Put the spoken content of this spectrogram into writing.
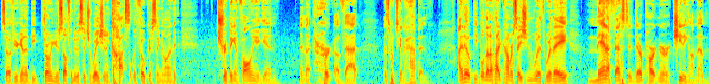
So if you're going to be throwing yourself into a situation and constantly focusing on tripping and falling again and the hurt of that, that's what's going to happen. I know people that I've had conversation with where they manifested their partner cheating on them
